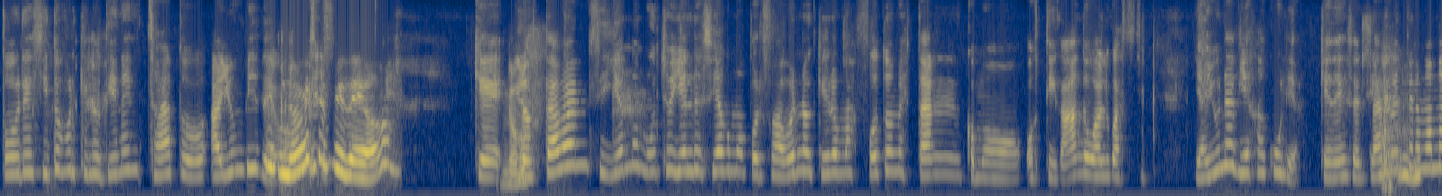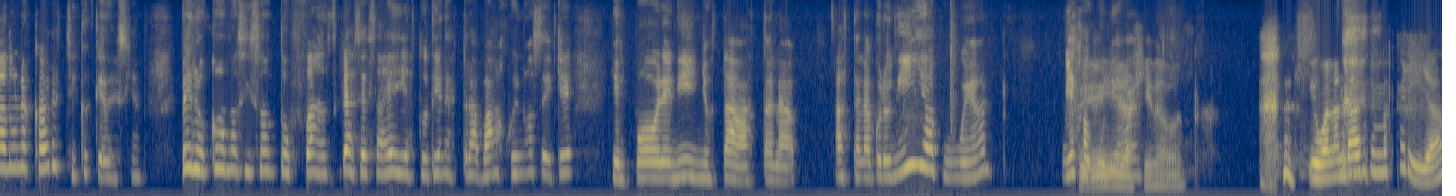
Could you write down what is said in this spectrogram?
pobrecito, porque lo tienen chato. Hay un video ¿No ves el video? que No. lo estaban siguiendo mucho y él decía como, por favor, no quiero más fotos, me están como hostigando o algo así. Y hay una vieja culia, que debe ser claramente la mamá de unas cabras chicas que decían, pero ¿cómo si son tus fans? Gracias a ellas tú tienes trabajo y no sé qué. Y el pobre niño estaba hasta la, hasta la coronilla, pues weón. Vieja Sí, me culia. imagino, weón. Igual andaba sin mascarilla.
